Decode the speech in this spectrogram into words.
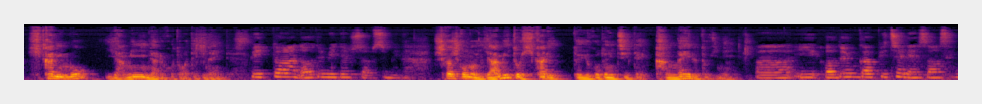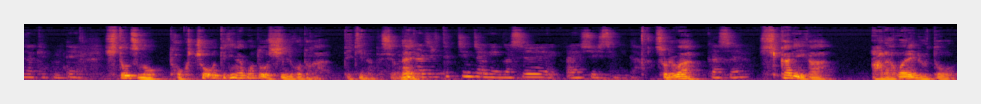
光も闇になることはできないんです。しかしこの闇と光ということについて考えるときに一つの特徴的なことを知ることができるんですよね。それは光が現れると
